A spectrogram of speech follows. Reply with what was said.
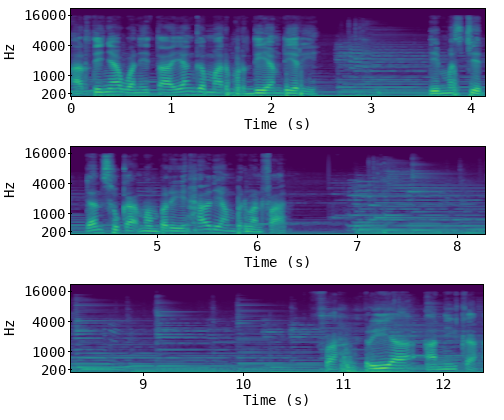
artinya wanita yang gemar berdiam diri di masjid dan suka memberi hal yang bermanfaat. Fahria Anika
